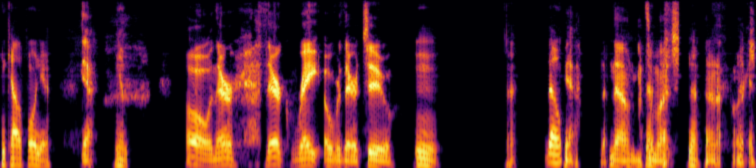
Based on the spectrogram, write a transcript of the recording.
in California. Yeah. Yep. Oh, and they're they're great over there too. Mm. Uh, no. Yeah. No, not so much. No. no, not so much. Okay.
